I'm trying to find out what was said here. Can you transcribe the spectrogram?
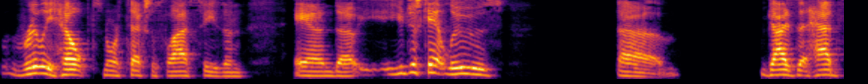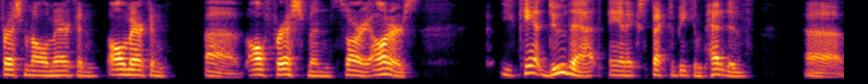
really helped North Texas last season, and uh, you just can't lose uh, guys that had freshman All American, All American, uh, All Freshman, sorry, honors. You can't do that and expect to be competitive uh,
